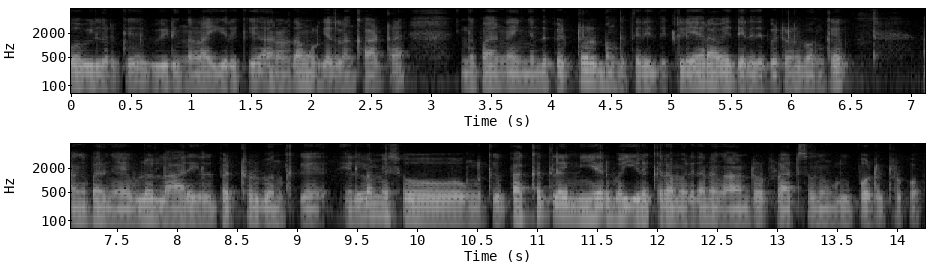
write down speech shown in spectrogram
கோவில் இருக்குது வீடுங்கள்லாம் இருக்குது அதனால தான் உங்களுக்கு இதெல்லாம் காட்டுறேன். இங்கே பாருங்கள் இங்கேருந்து பெட்ரோல் பங்க் தெரியுது. கிளியராகவே தெரியுது பெட்ரோல் பங்க்கு அங்கே பாருங்கள் எவ்வளோ லாரிகள் பெட்ரோல் பங்க்கு எல்லாமே ஸோ உங்களுக்கு பக்கத்தில் நியர்பை இருக்கிற மாதிரி தான் நாங்கள் ஆன் ரோட் ஃப்ளாட்ஸ் வந்து உங்களுக்கு போட்டுட்ருக்கோம்.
